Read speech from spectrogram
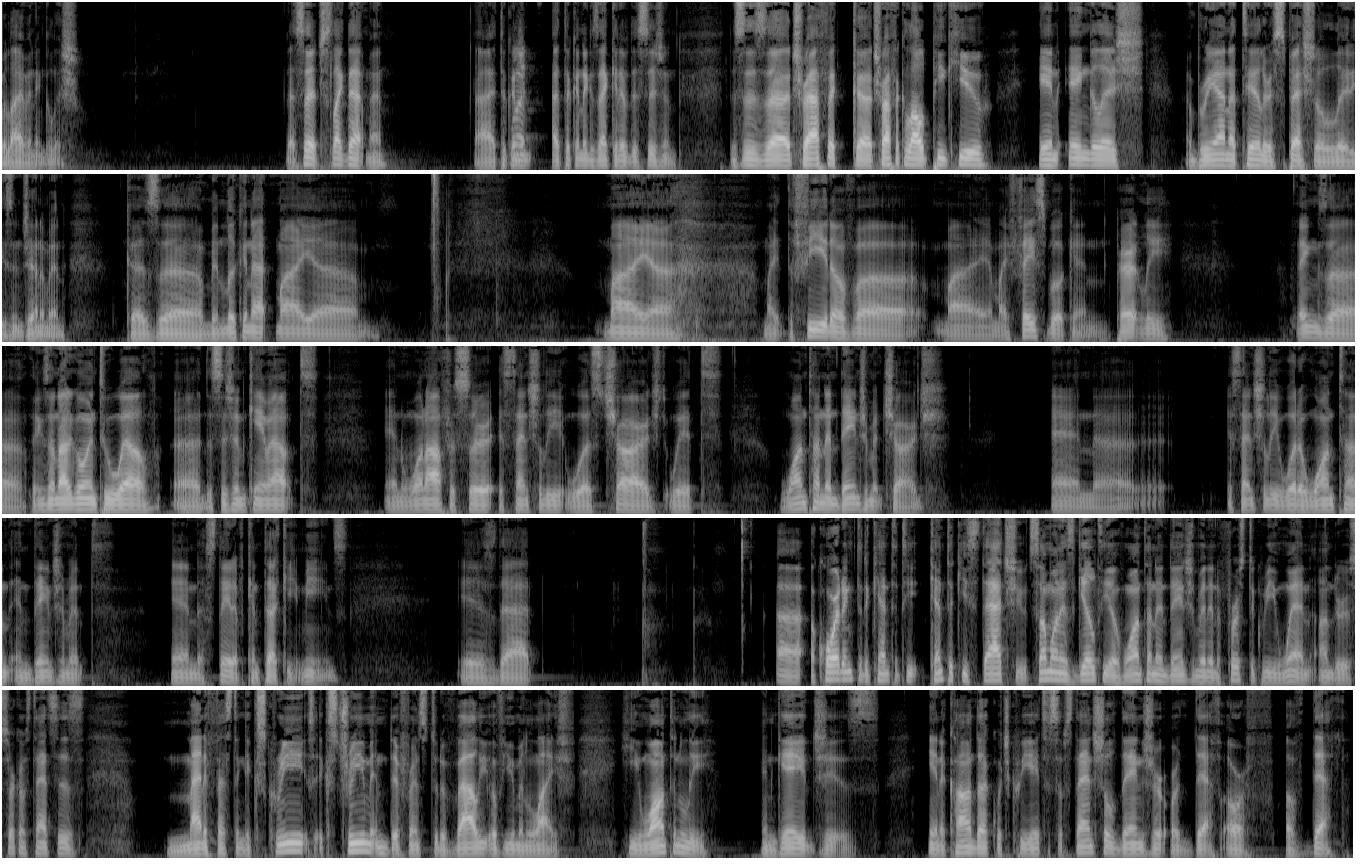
We're live in English. That's it, just like that, man. I took an What? I took an executive decision. This is uh, traffic uh, traffic law PQ in English, a Breonna Taylor special, ladies and gentlemen. Because uh, I've been looking at my um, my uh, my the feed of uh, my my Facebook, and apparently things uh things are not going too well. Uh, decision came out, and one officer essentially was charged with wanton endangerment charge, and uh, essentially what a wanton endangerment in the state of Kentucky means is that uh, according to the Kentucky, Kentucky statute, someone is guilty of wanton endangerment in the first degree when, under circumstances manifesting extreme, extreme indifference to the value of human life, he wantonly engages in a conduct which creates a substantial danger or death or of death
